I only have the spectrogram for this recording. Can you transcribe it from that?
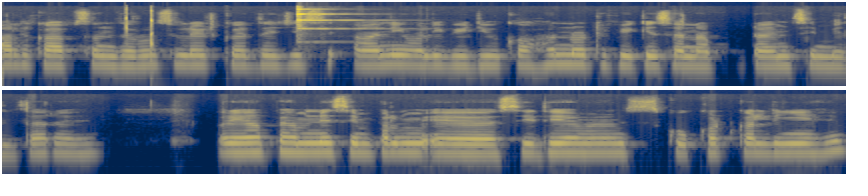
आल का ऑप्शन ज़रूर सेलेक्ट कर दें, जिससे आने वाली वीडियो का हर नोटिफिकेशन आपको टाइम से मिलता रहे। और यहाँ पर हमने सिंपल सीधे हम इसको कट कर लिए हैं।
